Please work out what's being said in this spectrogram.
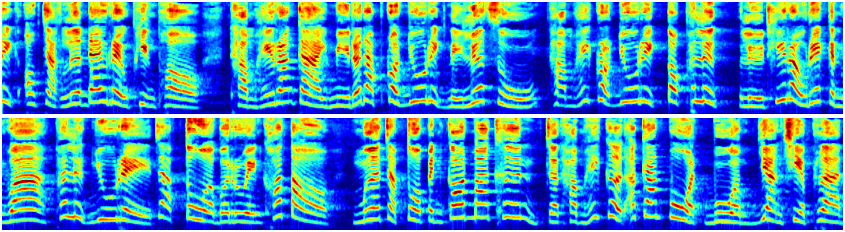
ริกออกจากเลือดได้เร็วเพียงพอทำให้ร่างกายมีระดับกรดยูริกในเลือดสูงทำให้กรดยูริกตกผลึก หรือที่เราเรียกกันว่า ผลึกยูเรตจับตัวบริเวณข้อต่อ เมื่อจับตัวเป็นก้อนมากขึ้น จะทำให้เกิดอาการปวดบวมอย่างเฉียบพลัน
